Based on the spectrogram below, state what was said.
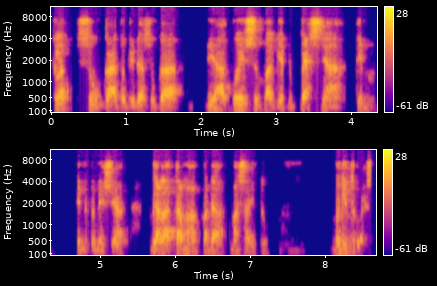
klub suka atau tidak suka diakui sebagai the bestnya tim Indonesia Galatama pada masa itu. Begitu, West.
